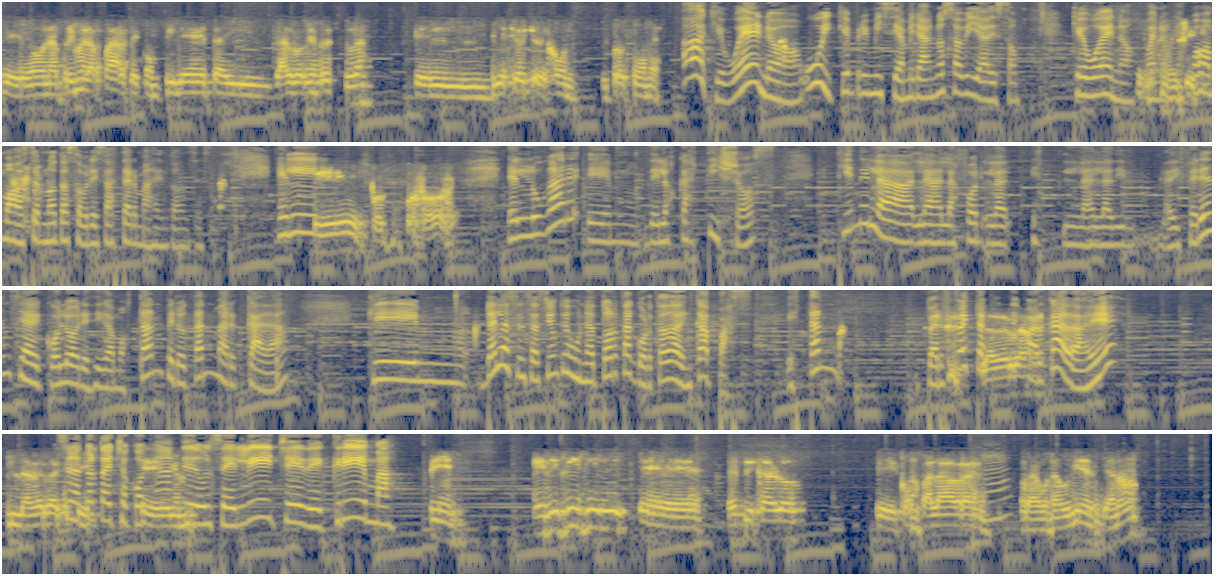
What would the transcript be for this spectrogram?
eh, una primera parte con pileta y algo de infraestructura el 18 de junio, el próximo mes. Ah, qué bueno. Uy, qué primicia. Mira, no sabía eso. Qué bueno. Bueno, Sí. después vamos a hacer notas sobre esas termas entonces. El, Sí, por, por favor. El lugar eh, de los castillos tiene la, la, la, la- es- la- la di- la diferencia de colores, digamos, tan pero tan marcada que mm, da la sensación que es una torta cortada en capas. Están perfectamente verdad. marcadas, ¿eh? La verdad Es que una sí. torta de chocolate, Eh, de dulce de leche, de crema. Sí, es difícil eh, explicarlo eh, con palabras para una audiencia, ¿no?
